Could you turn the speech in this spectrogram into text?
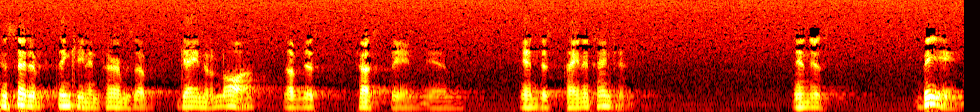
instead of thinking in terms of gain and loss, of just trusting in, in just paying attention, in just being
